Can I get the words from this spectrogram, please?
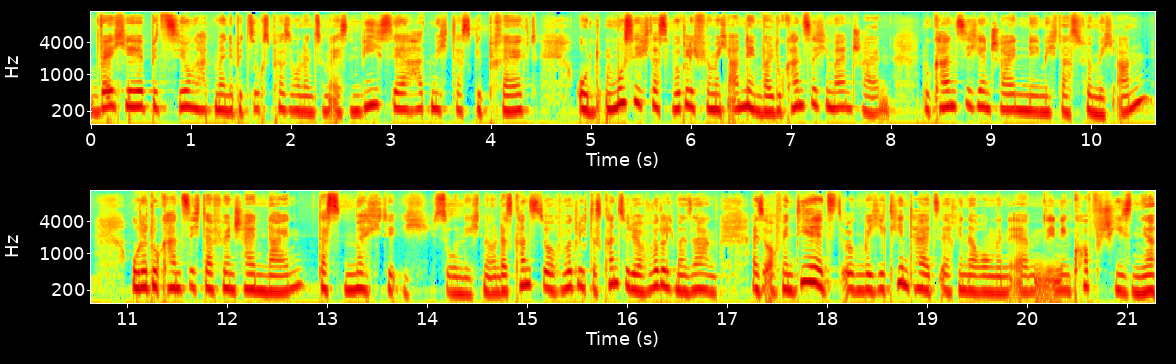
Welche Beziehung hat meine Bezugspersonin zum Essen? Wie sehr hat mich das geprägt? Und muss ich das wirklich für mich annehmen? Weil du kannst dich immer entscheiden. Du kannst dich entscheiden, nehme ich das für mich an? Oder du kannst dich dafür entscheiden, nein, das möchte ich so nicht mehr. Und das kannst du auch wirklich, das kannst du dir auch wirklich mal sagen. Also auch wenn dir jetzt irgendwelche Kindheitserinnerungen ähm, in den Kopf schießen, ja,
